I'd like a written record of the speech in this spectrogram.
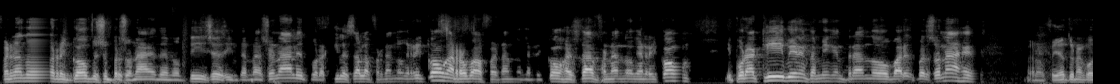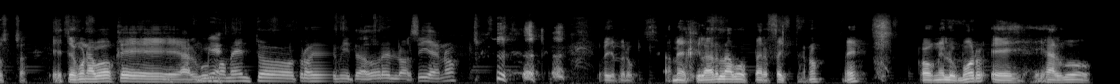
Fernando Rincón es un personaje de noticias internacionales. Por aquí les habla Fernando Rincón, arroba Fernando Rincón, hashtag Fernando Rincón. Y por aquí vienen también entrando varios personajes. Pero fíjate una cosa, esta es una voz que algún Bien. momento otros imitadores lo hacían, ¿no? Oye, pero a mezclar la voz perfecta, ¿no? ¿Eh? Con el humor eh, es algo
